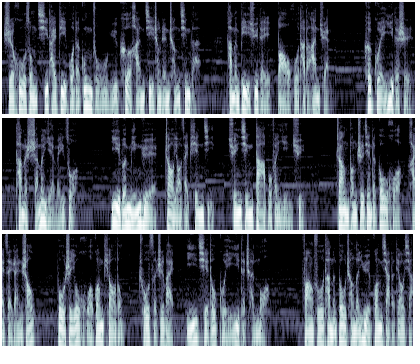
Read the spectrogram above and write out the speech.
是护送奇台帝国的公主与可汗继承人成亲的，他们必须得保护她的安全。可诡异的是，他们什么也没做。一轮明月照耀在天际，群星大部分隐去，帐篷之间的篝火还在燃烧。不时有火光跳动，除此之外，一切都诡异的沉默，仿佛他们都成了月光下的雕像。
